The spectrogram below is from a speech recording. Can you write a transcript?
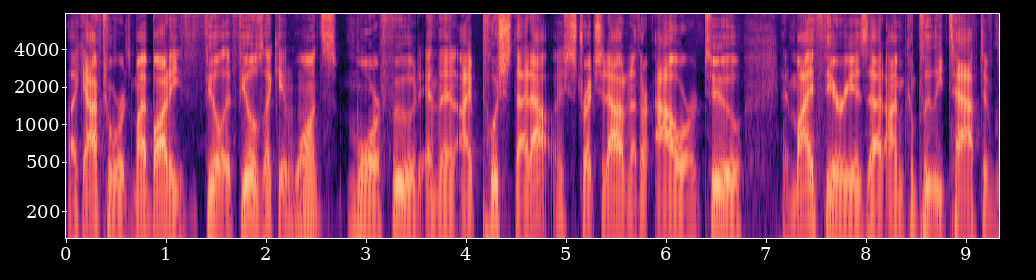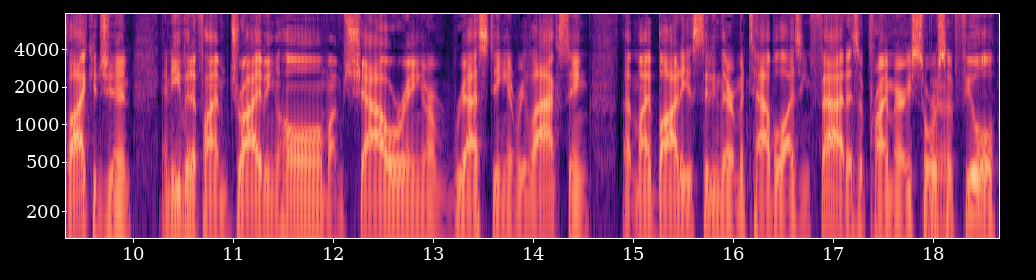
Like afterwards, my body feel it feels like it mm-hmm. wants more food, and then I push that out. I stretch it out another hour or two. And my theory is that I'm completely tapped of glycogen, and even if I'm driving home, I'm showering, or I'm resting and relaxing, that my body is sitting there metabolizing fat as a primary source of fuel.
